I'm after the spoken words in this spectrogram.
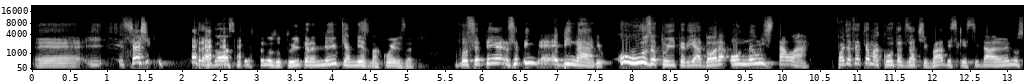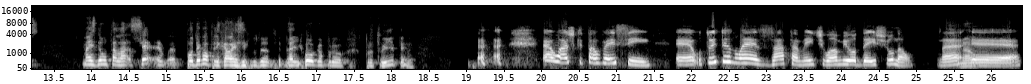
É, e, você acha que para nós que gostamos do Twitter é meio que a mesma coisa? Você tem, você tem é binário, ou usa Twitter e adora, ou não está lá. Pode até ter uma conta desativada, esquecida há anos, mas não está lá. Cê, podemos aplicar o exemplo da, da yoga para o Twitter? Eu acho que talvez sim. É, o Twitter não é exatamente o ame ou deixo, não. Né? Não. É,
